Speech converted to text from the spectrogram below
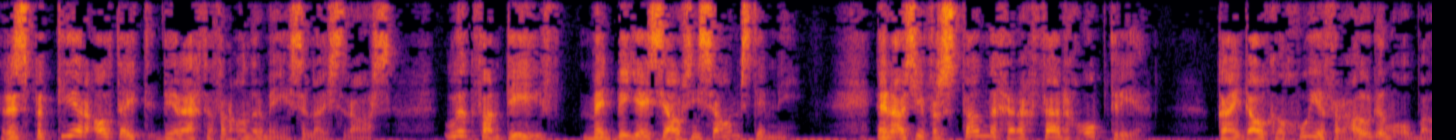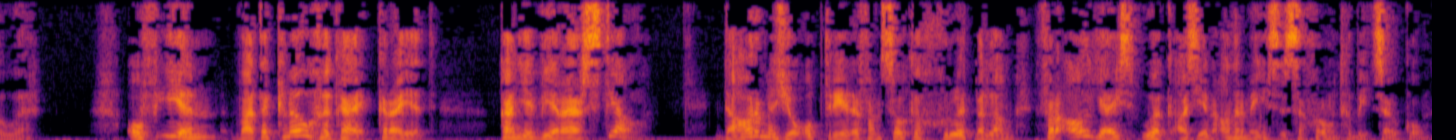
Respekteer altyd die regte van ander mense, luisteraars, ook van die met wie jy selfs nie saamstem nie. En as jy verstandig en regverdig optree, kan jy dalk 'n goeie verhouding opbou hoor. Of een wat 'n knou gekry het, kan jy weer herstel. Daarom is jou optrede van sulke groot belang, veral juis ook as jy in ander mense se grondgebied sou kom.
